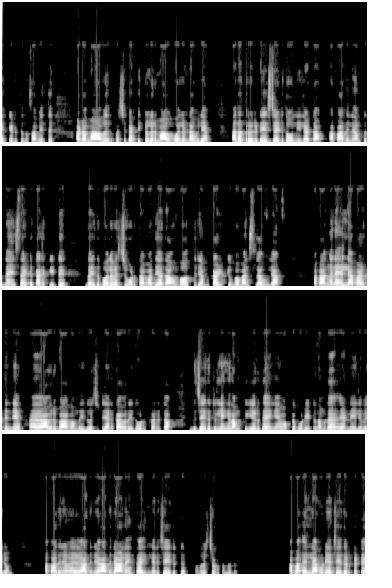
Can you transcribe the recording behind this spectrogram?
ആക്കി എടുക്കുന്ന സമയത്ത് അവിടെ മാവ് കുറച്ച് കട്ടിക്കുള്ള ഒരു മാവ് പോലെ ഉണ്ടാവൂലേ? അത് അത്ര ഒരു ടേസ്റ്റ് ആയിട്ട് തോന്നിയില്ല കേട്ടോ അപ്പൊ അതിന് നമുക്ക് നൈസായിട്ട് കലക്കിയിട്ട് ഇതാ ഇതുപോലെ വെച്ച് കൊടുത്താൽ മതി. അതാവുമ്പോൾ ഒത്തിരി നമുക്ക് കഴിക്കുമ്പോൾ മനസ്സിലാവൂല. അപ്പൊ അങ്ങനെ എല്ലാ പഴത്തിന്റെയും ആ ഒരു ഭാഗം ഇത് വെച്ചിട്ട് ഞാൻ കവർ ചെയ്ത് കൊടുക്കുകയാണ് കേട്ടോ ഇത് ചെയ്തിട്ടില്ലെങ്കിൽ നമുക്ക് ഈ ഒരു തേങ്ങയും ഒക്കെ കൂടിയിട്ട് നമ്മുടെ എണ്ണയിൽ വരും. അപ്പൊ അതിന് അതിന് അതിനാണ് ഇങ്ങനെ ചെയ്തിട്ട് ഒന്ന് വെച്ച് കൊടുക്കുന്നത്. അപ്പൊ എല്ലാം കൂടി ഞാൻ ചെയ്തെടുക്കട്ടെ.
